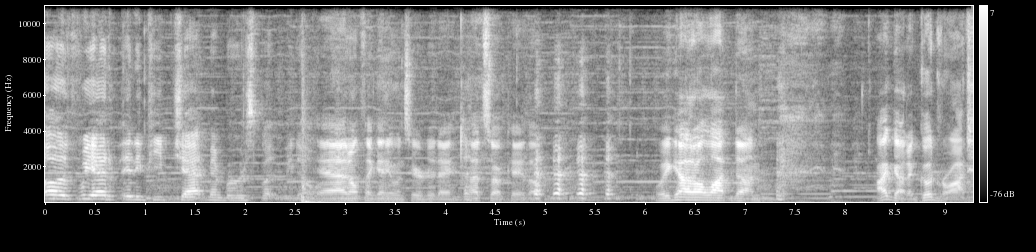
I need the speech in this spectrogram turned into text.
Oh, if we had any peep chat members, but we don't. Yeah, I don't think anyone's here today. That's okay though. We got a lot done. I got a good rod.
